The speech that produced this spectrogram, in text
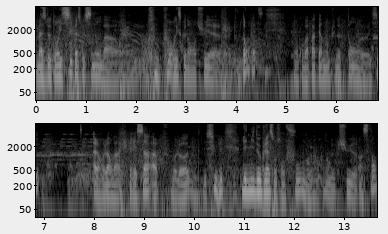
masse de temps ici parce que sinon bah on, risque d'en tuer euh, tout le temps en fait. Donc on va pas perdre non plus notre temps euh, ici. Alors là on va récupérer ça, hop, voilà. L'ennemi de glace on s'en fout, on, le tue euh, instant.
